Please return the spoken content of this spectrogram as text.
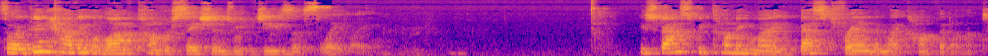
So I've been having a lot of conversations with Jesus lately. He's fast becoming my best friend and my confidant.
